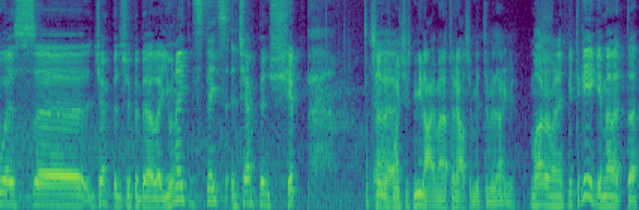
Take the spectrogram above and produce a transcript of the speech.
US äh, Championshipi peale United States Championship. sellest Äh. matšist mina ei mäleta reaalselt mitte midagi. ma arvan, et mitte keegi ei mäleta.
